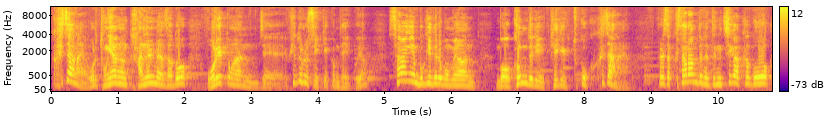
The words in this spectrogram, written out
크잖아요. 우리 동양은 가늘면서도 오랫동안 이제 휘두를 수 있게끔 돼 있고요. 서양의 무기들을 보면 뭐 검들이 되게 두껍고 크잖아요. 그래서 그 사람들은 등치가 크고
